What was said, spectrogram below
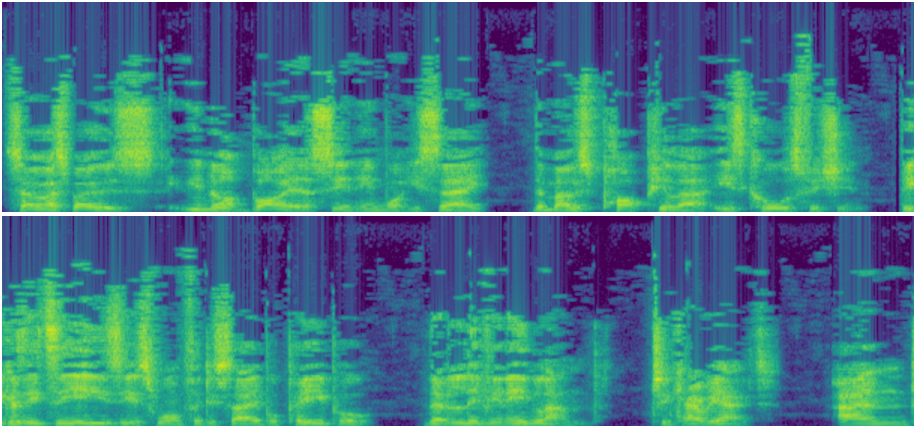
So I suppose you're not biased in, in what you say. The most popular is coarse fishing because it's the easiest one for disabled people that are living inland to carry out. And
